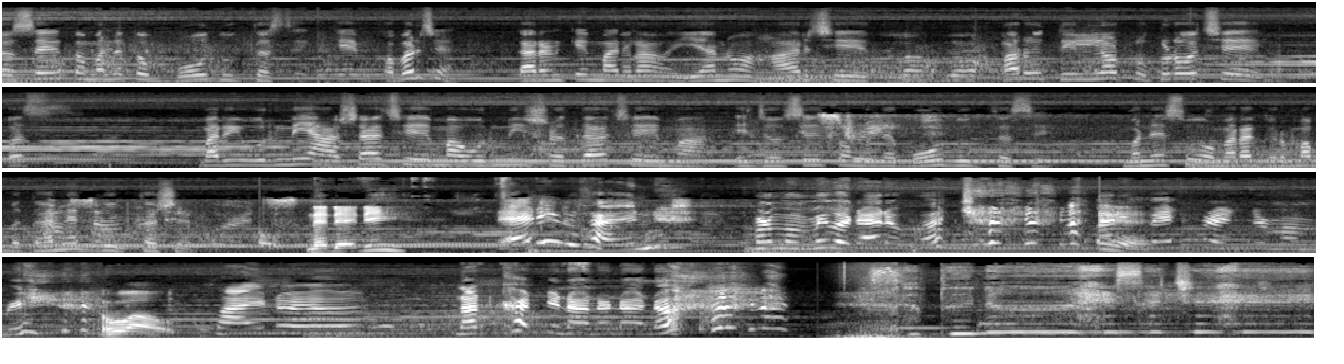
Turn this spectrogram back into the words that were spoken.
જશે તો મને તો બહુ દુઃખ કેમ? ખબર છે? કારણ કે મારા અહીંયાનો હાર છે મારો દિલનો ટુકડો છે. બસ. મારી ઉરની આશા છે એમાં ઉરની શ્રદ્ધા છે એમાં એ જશે તો મને બહુ દુઃખ થશે મને શું અમારા ઘરમાં બધાને જ દુઃખ થશે ને ડેડી ડેડી બી ફાઇન પણ મમ્મી વધારે વાત મારી બેસ્ટ ફ્રેન્ડ છે મમ્મી વાવ ફાઇન નટખટ નાનો નાનો सपना है सच है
